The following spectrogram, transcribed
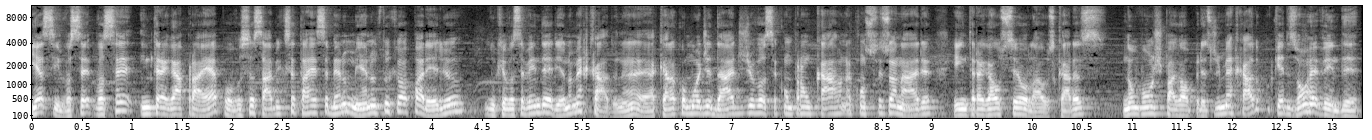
E assim, você, você entregar para a Apple, você sabe que você está recebendo menos do que o aparelho, do que você venderia no mercado, né? É aquela comodidade de você comprar um carro na concessionária e entregar o seu lá. Os caras não vão te pagar o preço de mercado porque eles vão revender.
